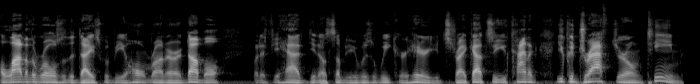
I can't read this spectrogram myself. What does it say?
a lot of the rolls of the dice would be a home run or a double, but if you had, you know, somebody who was a weaker hitter, you'd strike out. So you kind of you could draft your own team.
